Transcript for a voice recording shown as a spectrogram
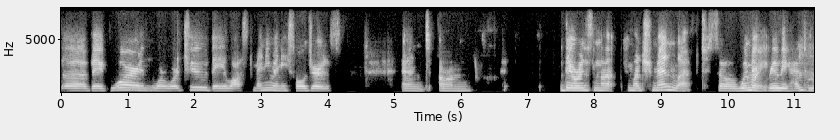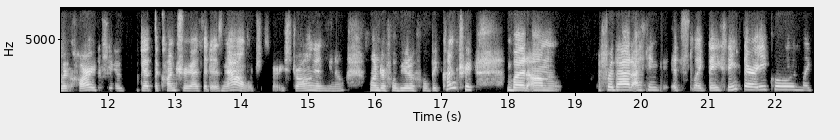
the big war in World War II, they lost many, many soldiers, and um, there was not much men left. So women Right. really had to Mhm. work hard to get the country as it is now, which is very strong and you know, wonderful, beautiful, big country. But um, for that, I think it's like they think they're equal and like,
